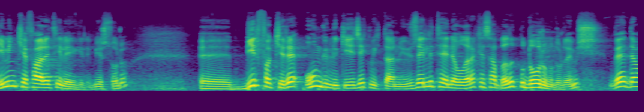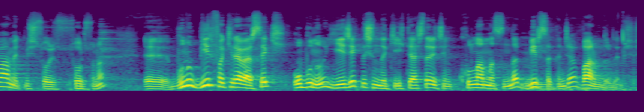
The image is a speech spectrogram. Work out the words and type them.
yemin kefareti ile ilgili bir soru. Ee, bir fakire 10 günlük yiyecek miktarını 150 TL olarak hesapladık. Bu doğru mudur demiş. Ve devam etmiş soru, sorusuna. Ee, bunu bir fakire versek o bunu yiyecek dışındaki ihtiyaçlar için kullanmasında bir sakınca var mıdır demiş.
